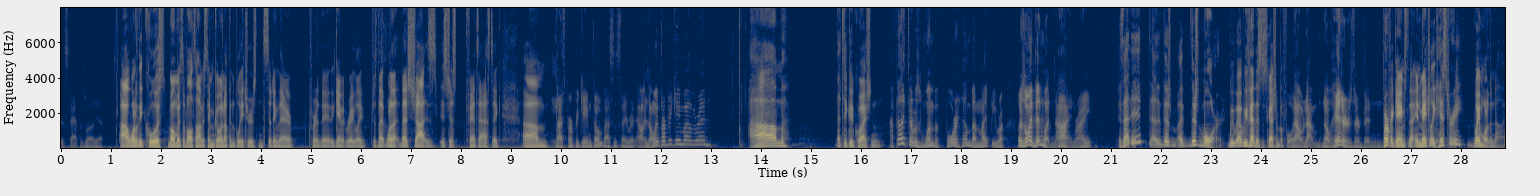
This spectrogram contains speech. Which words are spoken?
that staff as well. Yeah. Uh, one of the coolest moments of all time is him going up in the bleachers and sitting there for the, the game at Wrigley. Just that one of that, that shot is is just fantastic. Um, Last perfect game thrown by Cincinnati Red. Oh, his only perfect game by the Red. um, that's a good question. I feel like there was one before him, but I might be wrong. There's only been what nine, right? Is that it? Uh, there's uh, there's more. We uh, we've had this discussion before. No, no, no hitters. There've been. Perfect games in Major League history, way more than nine.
